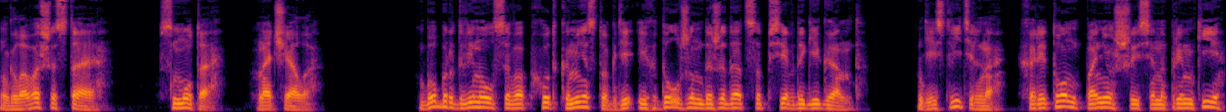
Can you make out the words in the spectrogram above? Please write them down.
Глава шестая. Смута. Начало. Бобр двинулся в обход к месту, где их должен дожидаться псевдогигант. Действительно, Харитон, понесшийся напрямки,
